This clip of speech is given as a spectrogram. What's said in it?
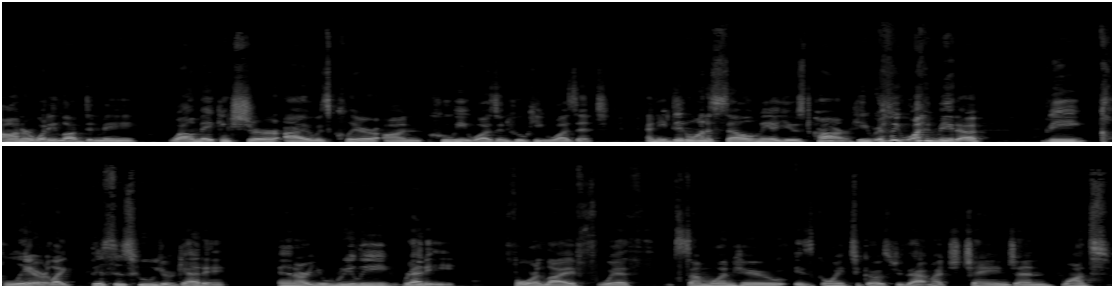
honor what he loved in me while making sure I was clear on who he was and who he wasn't. And he didn't want to sell me a used car. He really wanted me to be clear like, this is who you're getting. And are you really ready for life with someone who is going to go through that much change and wants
